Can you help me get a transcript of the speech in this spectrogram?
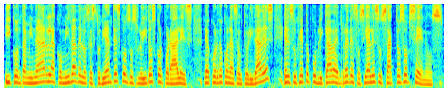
y contaminar la comida de los estudiantes con sus fluidos corporales. De acuerdo con las autoridades, el sujeto publicaba en redes sociales sus actos obscenos.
